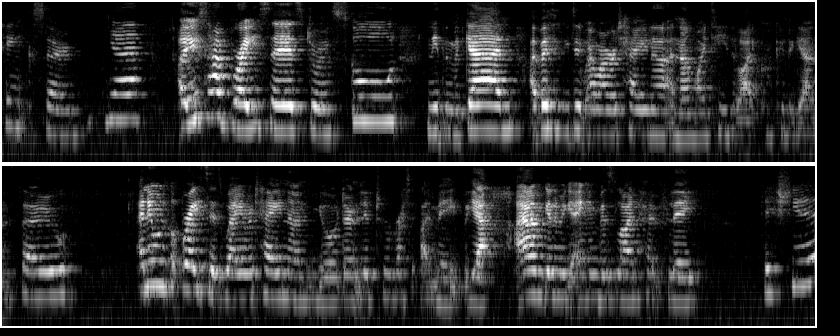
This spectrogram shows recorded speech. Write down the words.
pink. So, yeah. I used to have braces during school, need them again. I basically didn't wear my retainer and now my teeth are like crooked again. So anyone who's got braces, wear your retainer and you don't live to regret it like me. But yeah, I am going to be getting Invisalign hopefully this year,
